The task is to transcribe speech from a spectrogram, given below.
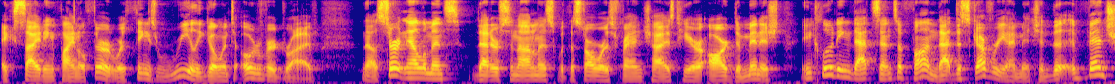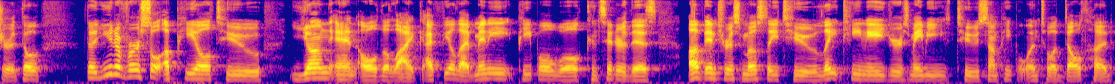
exciting final third, where things really go into overdrive. Now, certain elements that are synonymous with the Star Wars franchise here are diminished, including that sense of fun, that discovery I mentioned, the adventure, the the universal appeal to young and old alike. I feel that many people will consider this of interest mostly to late teenagers, maybe to some people into adulthood.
